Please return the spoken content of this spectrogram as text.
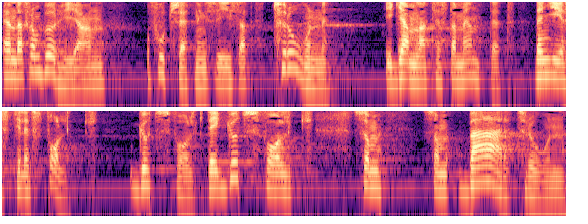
ända från början och fortsättningsvis, att tron i Gamla testamentet, den ges till ett folk, Guds folk. Det är Guds folk som, som bär tron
